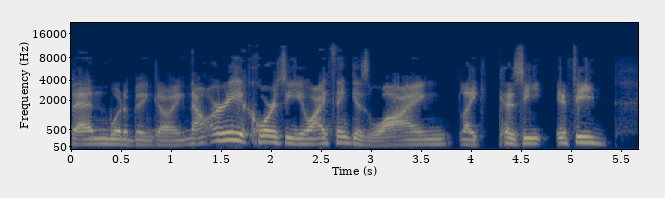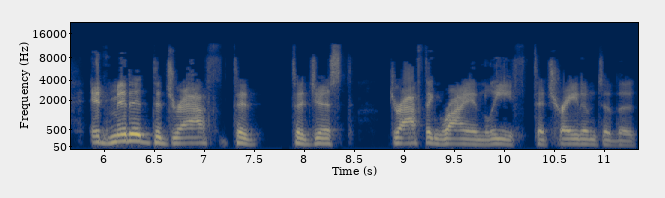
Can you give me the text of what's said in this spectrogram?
Ben would have been going. Now Ernie Accorsi, who I think is lying, like because he if he admitted to draft to to just drafting Ryan Leaf to trade him to the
